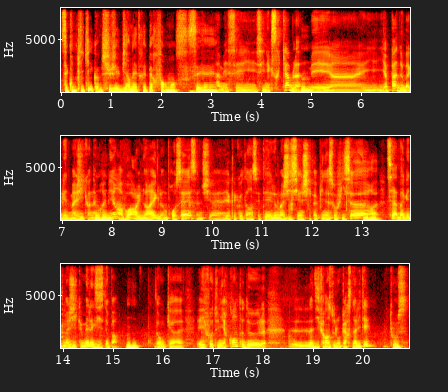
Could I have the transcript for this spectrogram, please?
c'est compliqué comme sujet, bien-être et performance. C'est Ah mais c'est inextricable, Mm. mais euh, il n'y a pas de baguette magique. On aimerait Mhm. bien avoir une règle, un process. un il y a quelque temps, c'était le magicien Chief Happiness Officer. Mhm. C'est la baguette magique, mais elle n'existe pas. Donc, euh, et il faut tenir compte de la, différence de nos personnalités, tous,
